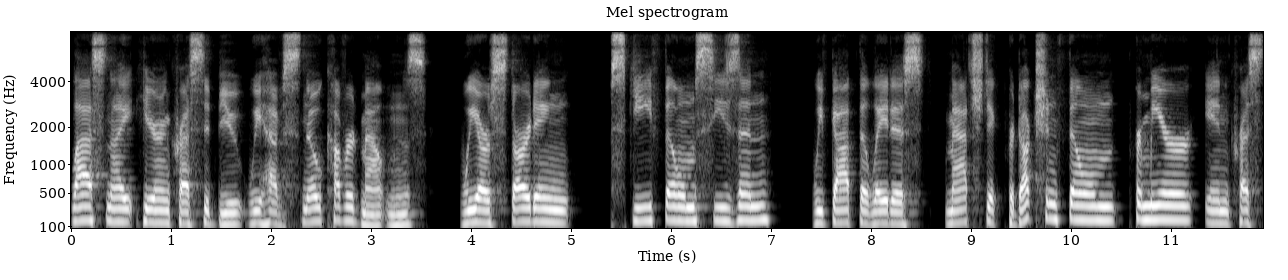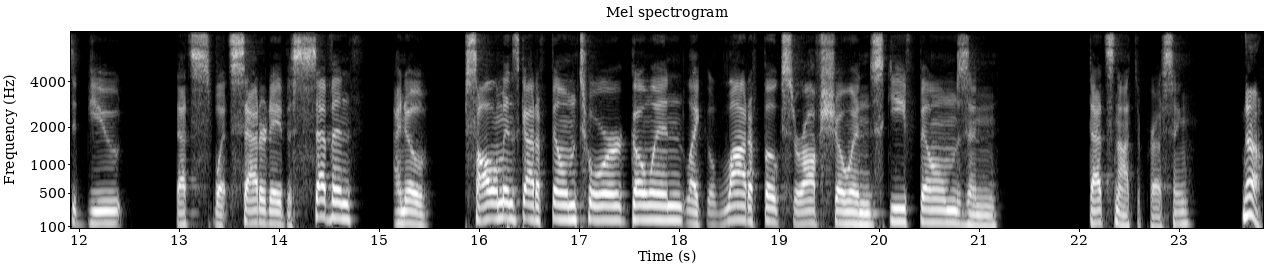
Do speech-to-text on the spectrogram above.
last night here in Crested Butte. We have snow covered mountains. We are starting ski film season We've got the latest Matchstick production film premiere in Crested Butte. That's what, Saturday the 7th. I know Salomon's got a film tour going. Like a lot of folks are off showing ski films, and that's not depressing. No,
